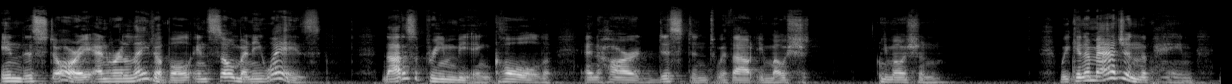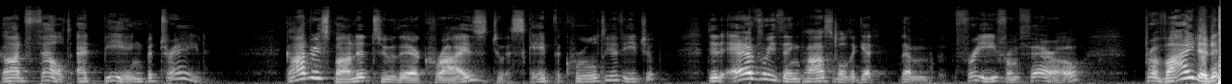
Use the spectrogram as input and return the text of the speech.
in this story and relatable in so many ways not a supreme being, cold and hard, distant, without emotion. emotion. We can imagine the pain God felt at being betrayed. God responded to their cries to escape the cruelty of Egypt, did everything possible to get them free from Pharaoh, provided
